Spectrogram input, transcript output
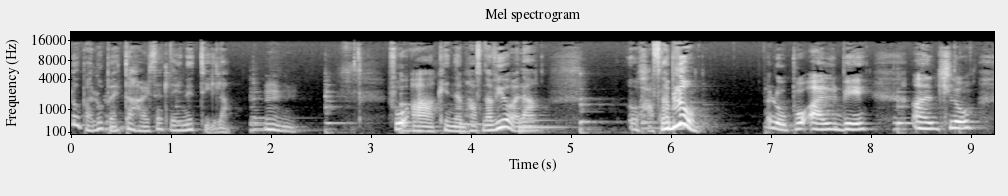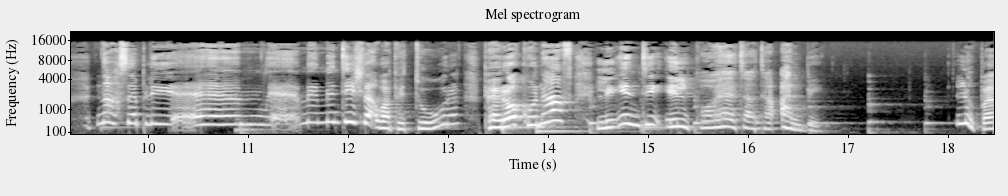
Luba Lubetta ħarset lejn it-tila. Hmm. Fuqha kien hemm ħafna vjola u ħafna blu. Lupu qalbi, għaltlu, naħseb li ehm, ehm, mintix laqwa pittur, pero kunaf li inti il-poeta ta' qalbi. Lupa,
